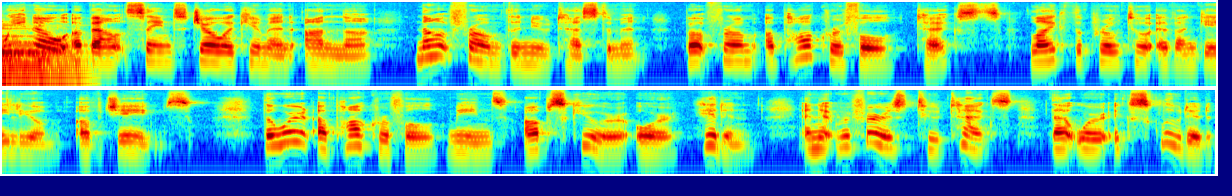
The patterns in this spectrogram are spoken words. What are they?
We know about Saints Joachim and Anna not from the New Testament, but from apocryphal texts like the Proto-Evangelium of James. The word apocryphal means obscure or hidden, and it refers to texts that were excluded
